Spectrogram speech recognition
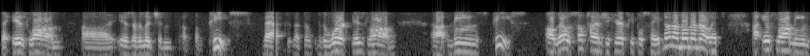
that islam uh is a religion of, of peace that that the, the word islam uh means peace. Although sometimes you hear people say, no, no, no, no, no, it's uh, Islam means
